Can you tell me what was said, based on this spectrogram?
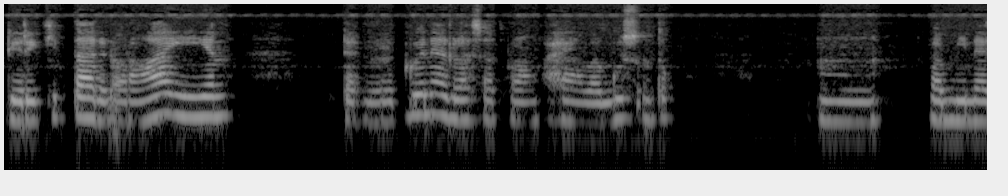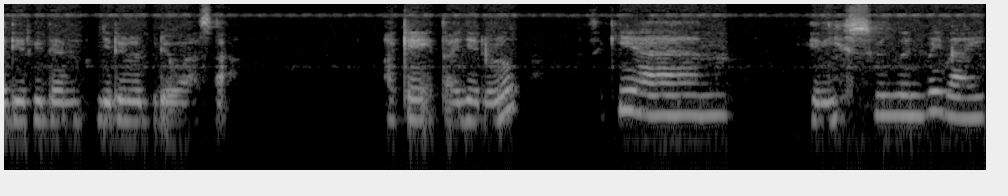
diri kita dan orang lain. Dan menurut gue ini adalah satu langkah yang bagus untuk hmm, membina diri dan jadi lebih dewasa. Oke itu aja dulu. Sekian see you soon. Bye bye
